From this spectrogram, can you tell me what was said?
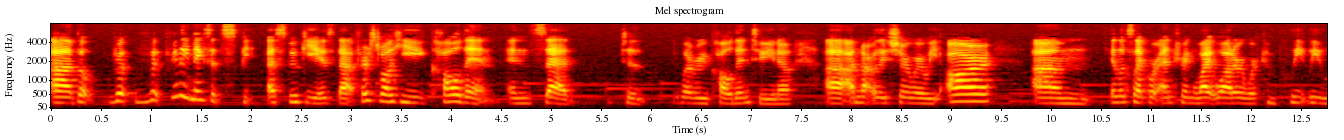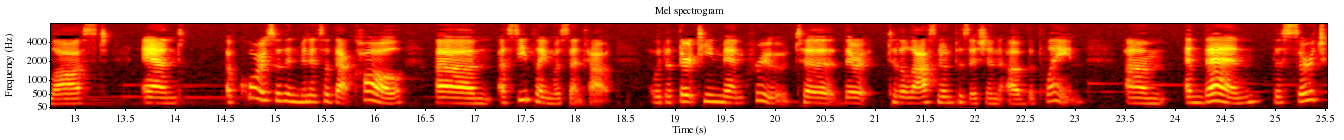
Uh, but what really makes it spe- uh, spooky is that first of all he called in and said to whoever he called into, you know, uh, I'm not really sure where we are. Um, it looks like we're entering Whitewater. We're completely lost. And of course, within minutes of that call, um, a seaplane was sent out with a 13-man crew to their to the last known position of the plane. Um, and then the search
